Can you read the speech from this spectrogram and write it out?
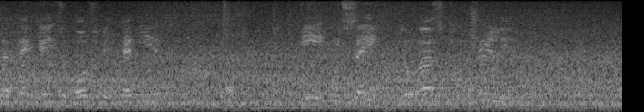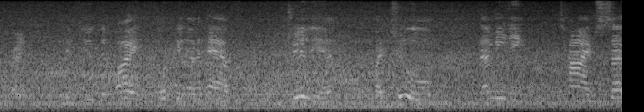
that decade supposed to be 10 years. He will say to us 2 trillion. Right. If you divide 14 and a half trillion by 2, that meaning times 7,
